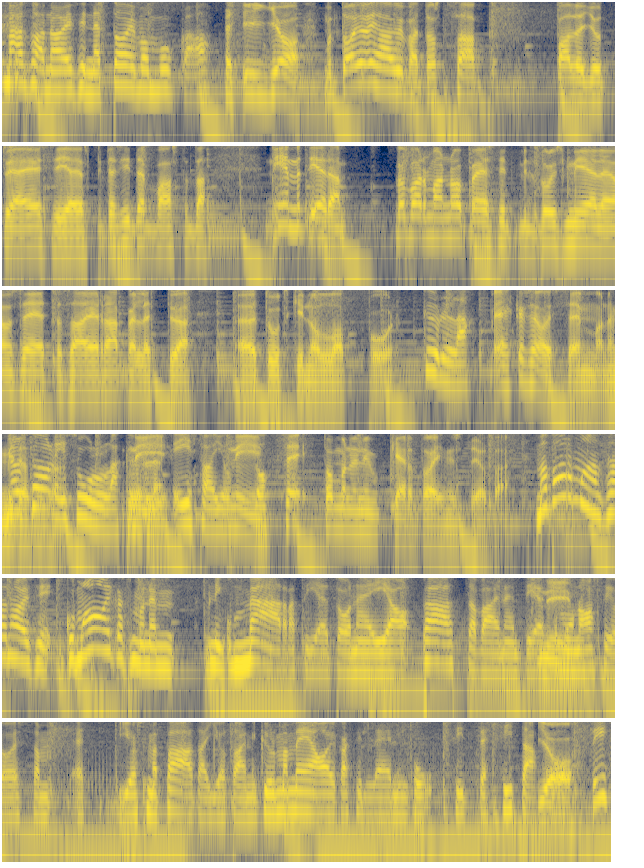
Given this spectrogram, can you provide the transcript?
Mä sanoisin, että toivon mukaan. Joo, mutta toi on ihan hyvä. Tosta saa paljon juttuja esiin ja jos pitäisi itse vastata, niin en mä tiedä. Mä varmaan nopeasti, mitä tulisi mieleen, on se, että sai räpellettyä ö, tutkinnon loppuun. Kyllä. Ehkä se olisi semmoinen. No mitä se oli sanot? sulla kyllä niin. iso juttu. Niin, se tommonen niinku kertoo ihmistä jotain. Mä varmaan sanoisin, kun mä oon aika semmonen niinku määrätietoinen ja päättäväinen tiedätkö, Niin. mun asioissa, että jos mä päätän jotain, niin kyllä mä menen aika silleen niinku sitten sitä Joo. kohti.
